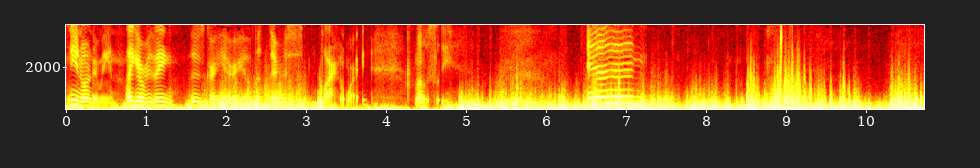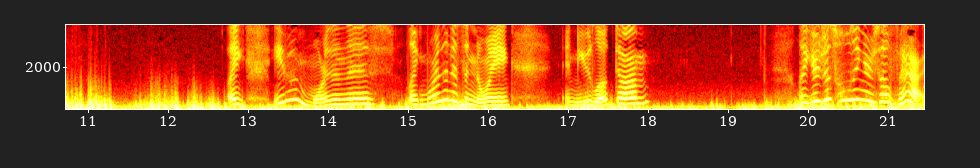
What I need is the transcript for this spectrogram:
you know what I mean? Like everything, there's gray area, but there's black and white mostly. And Like, even more than this, like, more than it's annoying and you look dumb, like, you're just holding yourself back.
